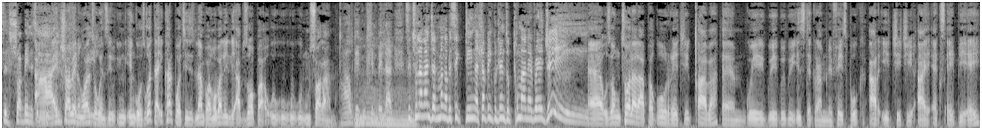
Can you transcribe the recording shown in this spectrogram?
selishwabene hayi lishwabene ngoba lizokwenza in- ingozi. Kodwa i-cardboard is number 1 ngoba li-absorber u- u- u- umswakama hawu ke kuhle impela sikuthola kanjani mangabe sikudinga mhlawumbe inkundleni zokuxhumana Reggie? Eh uzongithola lapha ku Reggie Xaba em kwi kwi kwi kwi Instagram ne Facebook R E G G I X A B A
